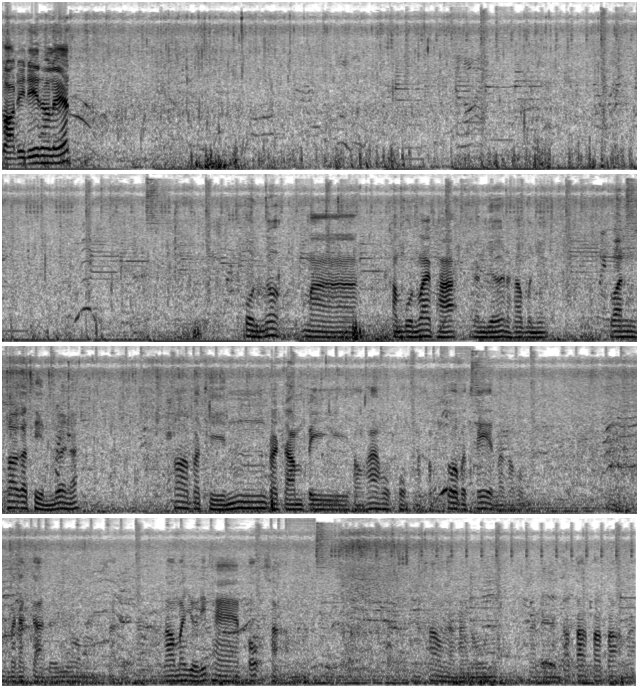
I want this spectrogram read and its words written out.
เกาะดีๆเทเลสคนก็มาทำบุญไหว้พระกันเยอะนะครับ วันนี้ วันทอดกระถินด้วยนะทอดกระถินประจำปี 2566 นะครับ ทั่วประเทศนะครับผม บรรยากาศโดยรวมเรามาอยู่ที่แพโป๊ะสามเข้ามาทางนู้นมาเดินต่อต่อต่อต่อมา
